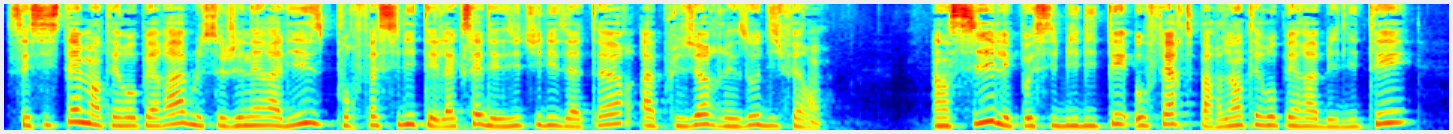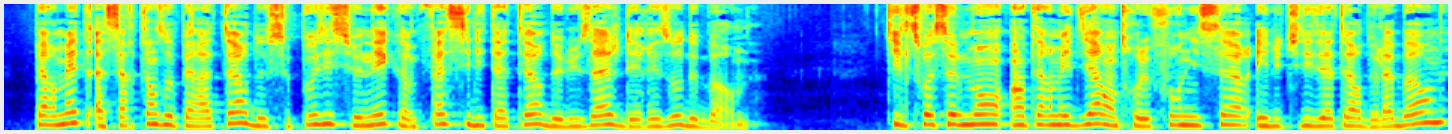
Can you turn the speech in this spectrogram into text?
Ces systèmes interopérables se généralisent pour faciliter l'accès des utilisateurs à plusieurs réseaux différents. Ainsi, les possibilités offertes par l'interopérabilité permettent à certains opérateurs de se positionner comme facilitateurs de l'usage des réseaux de bornes. Qu'ils soient seulement intermédiaires entre le fournisseur et l'utilisateur de la borne,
